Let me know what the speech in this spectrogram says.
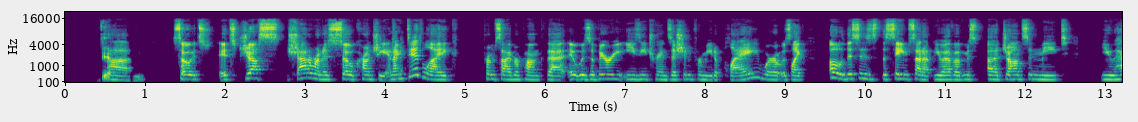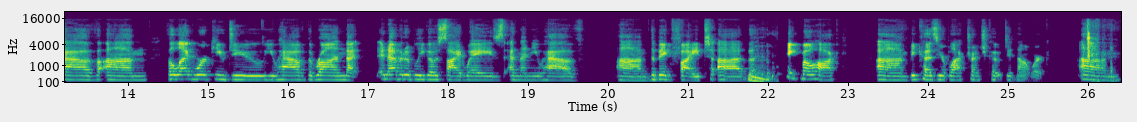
Yeah. Um, so it's it's just Shadowrun is so crunchy, and I did like from Cyberpunk that it was a very easy transition for me to play, where it was like, oh, this is the same setup. You have a, a Johnson meet, you have um, the legwork you do, you have the run that inevitably goes sideways, and then you have um, the big fight, uh, the, the pink mohawk, um, because your black trench coat did not work. Um,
